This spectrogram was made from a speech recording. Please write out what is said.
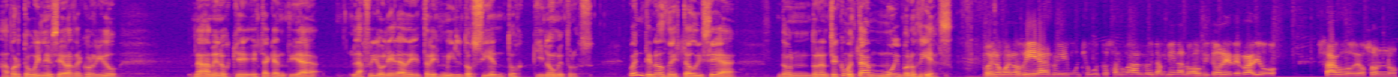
a Puerto Williams y haber recorrido nada menos que esta cantidad, la friolera de 3.200 kilómetros. Cuéntenos de esta odisea, don, don Andrés, ¿cómo está? Muy buenos días. Bueno, buenos días, Luis, mucho gusto saludarlo y también a los auditores de Radio Sago de Osorno.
